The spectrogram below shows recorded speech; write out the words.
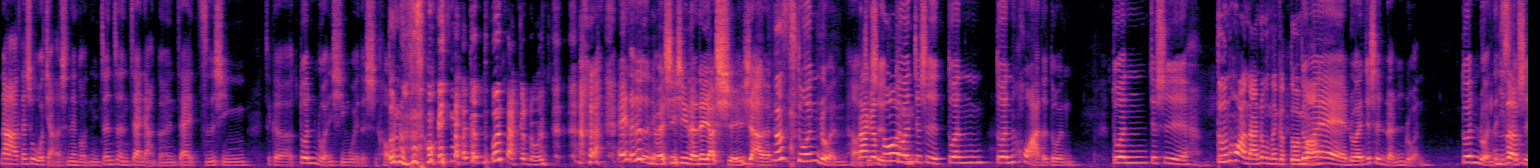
那但是我讲的是那个，你真正在两个人在执行这个蹲轮行为的时候，蹲轮是什么？哪个蹲 哪个轮？哎，这就是你们新兴人类要学一下了。蹲轮哈，哪个蹲？就是蹲蹲化的蹲，蹲就是。敦化南路那个敦吗？对，伦就是人伦，敦伦的意思就是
